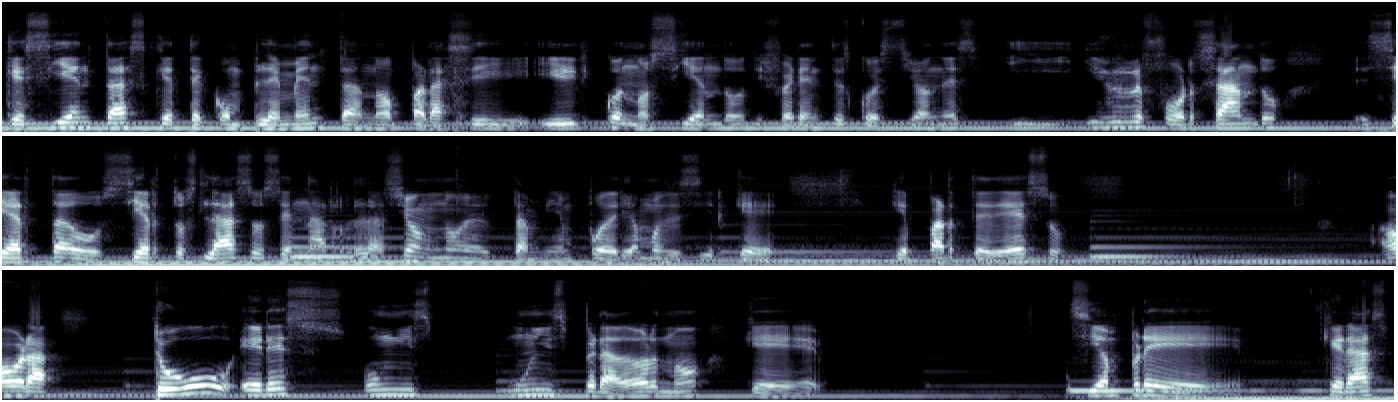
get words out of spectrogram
que sientas que te complementa, ¿no? Para así ir conociendo diferentes cuestiones y ir reforzando ciertos, ciertos lazos en la relación, ¿no? También podríamos decir que, que parte de eso. Ahora, tú eres un, inspirador, ¿no? Que siempre querás,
